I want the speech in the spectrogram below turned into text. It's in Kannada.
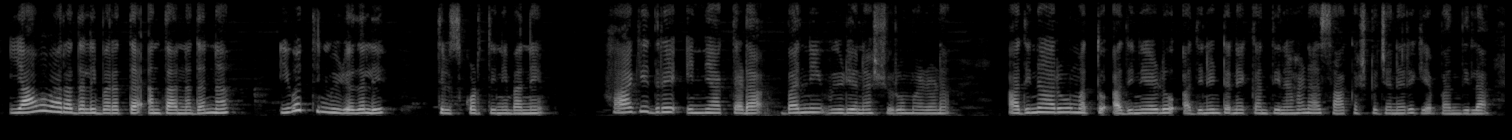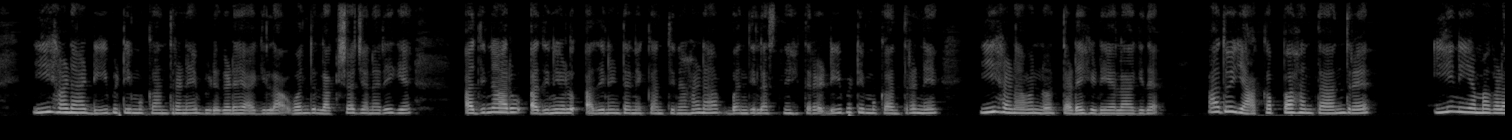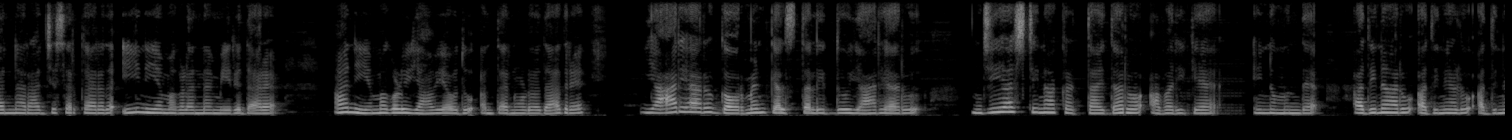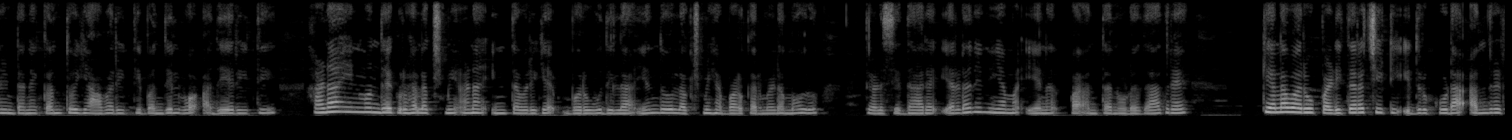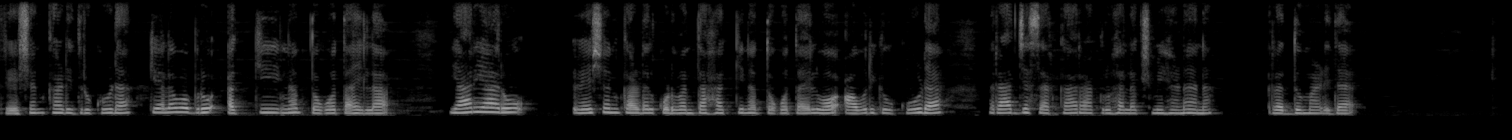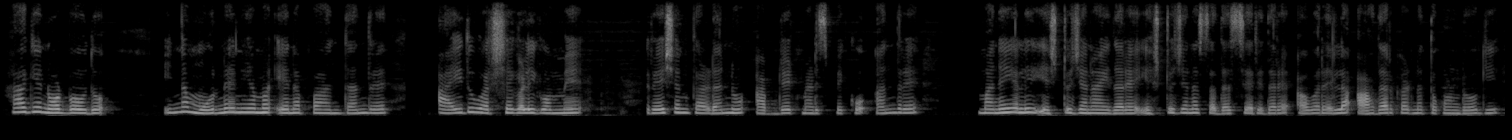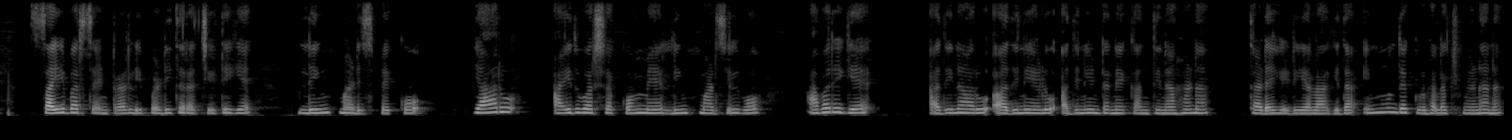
ಯಾವ ವಾರದಲ್ಲಿ ಬರುತ್ತೆ ಅಂತ ಅನ್ನೋದನ್ನು ಇವತ್ತಿನ ವಿಡಿಯೋದಲ್ಲಿ ತಿಳಿಸ್ಕೊಡ್ತೀನಿ ಬನ್ನಿ. ಹಾಗಿದ್ರೆ ಇನ್ಯಾಕೆ ತಡ? ಬನ್ನಿ ವಿಡಿಯೋನ ಶುರು ಮಾಡೋಣ. ಹದಿನಾರು ಮತ್ತು ಹದಿನೇಳು, ಹದಿನೆಂಟನೇ ಕಂತಿನ ಹಣ ಸಾಕಷ್ಟು ಜನರಿಗೆ ಬಂದಿಲ್ಲ. ಈ ಹಣ ಡಿ ಬಿ ಟಿ ಮುಖಾಂತರನೇ ಬಿಡುಗಡೆಯಾಗಿಲ್ಲ. ಒಂದು ಲಕ್ಷ ಜನರಿಗೆ ಹದಿನಾರು, ಹದಿನೇಳು, ಹದಿನೆಂಟನೇ ಕಂತಿನ ಹಣ ಬಂದಿಲ್ಲ ಸ್ನೇಹಿತರೆ ಡಿ ಬಿ ಟಿ ಮುಖಾಂತರನೇ ಈ ಹಣವನ್ನು ತಡೆ ಹಿಡಿಯಲಾಗಿದೆ ಅದು ಯಾಕಪ್ಪ ಅಂತ ಅಂದರೆ, ಈ ನಿಯಮಗಳನ್ನು ರಾಜ್ಯ ಸರ್ಕಾರದ ಈ ನಿಯಮಗಳನ್ನು ಮೀರಿದ್ದಾರೆ. ಆ ನಿಯಮಗಳು ಯಾವ್ಯಾವುದು ಅಂತ ನೋಡೋದಾದರೆ, ಯಾರ್ಯಾರು ಗೌರ್ಮೆಂಟ್ ಕೆಲಸದಲ್ಲಿದ್ದು, ಯಾರ್ಯಾರು ಜಿ ಎಸ್ ಟಿನ ಕಟ್ತಾ ಇದ್ದಾರೋ ಅವರಿಗೆ ಇನ್ನು ಮುಂದೆ ಹದಿನಾರು, ಹದಿನೇಳು, ಹದಿನೆಂಟನೇ ಕಂತು ಯಾವ ರೀತಿ ಬಂದಿಲ್ವೋ ಅದೇ ರೀತಿ ಹಣ ಇನ್ಮುಂದೆ ಗೃಹಲಕ್ಷ್ಮಿ ಹಣ ಇಂಥವರಿಗೆ ಬರುವುದಿಲ್ಲ ಎಂದು ಲಕ್ಷ್ಮೀ ಹೆಬ್ಬಾಳ್ಕರ್ ಮೇಡಮ್ ಅವರು ತಿಳಿಸಿದ್ದಾರೆ. ಎರಡನೇ ನಿಯಮ ಏನಪ್ಪ ಅಂತ ನೋಡೋದಾದರೆ, ಕೆಲವರು ಪಡಿತರ ಚೀಟಿ ಇದ್ದರೂ ಕೂಡ, ಅಂದರೆ ರೇಷನ್ ಕಾರ್ಡ್ ಇದ್ದರೂ ಕೂಡ ಕೆಲವೊಬ್ಬರು ಅಕ್ಕಿನ ತಗೋತಾ ಇಲ್ಲ. ಯಾರ್ಯಾರು ರೇಷನ್ ಕಾರ್ಡಲ್ಲಿ ಕೊಡುವಂಥ ಅಕ್ಕಿನ ತಗೋತಾ ಇಲ್ವೋ ಅವರಿಗೂ ಕೂಡ ರಾಜ್ಯ ಸರ್ಕಾರ ಗೃಹಲಕ್ಷ್ಮಿ ಹಣನ ರದ್ದು ಮಾಡಿದೆ. ಹಾಗೆ ನೋಡ್ಬೋದು ಇನ್ನು ಮೂರನೇ ನಿಯಮ ಏನಪ್ಪ ಅಂತಂದರೆ ಐದು ವರ್ಷಗಳಿಗೊಮ್ಮೆ ರೇಷನ್ ಕಾರ್ಡನ್ನು ಅಪ್ಡೇಟ್ ಮಾಡಿಸ್ಬೇಕು. ಅಂದರೆ ಮನೆಯಲ್ಲಿ ಎಷ್ಟು ಜನ ಇದ್ದಾರೆ ಎಷ್ಟು ಜನ ಸದಸ್ಯರಿದ್ದಾರೆ ಅವರೆಲ್ಲ ಆಧಾರ್ ಕಾರ್ಡನ್ನ ತಗೊಂಡೋಗಿ ಸೈಬರ್ ಸೆಂಟ್ರಲ್ಲಿ ಪಡಿತರ ಚೀಟಿಗೆ ಲಿಂಕ್ ಮಾಡಿಸಬೇಕು. ಯಾರು ಐದು ವರ್ಷಕ್ಕೊಮ್ಮೆ ಲಿಂಕ್ ಮಾಡಿಸಿಲ್ವೋ ಅವರಿಗೆ ಹದಿನಾರು, ಹದಿನೇಳು, ಹದಿನೆಂಟನೇ ಕಂತಿನ ಹಣ ತಡೆ ಹಿಡಿಯಲಾಗಿದೆ ಇನ್ನು ಮುಂದೆ ಗೃಹಲಕ್ಷ್ಮಿ ಹಣನ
